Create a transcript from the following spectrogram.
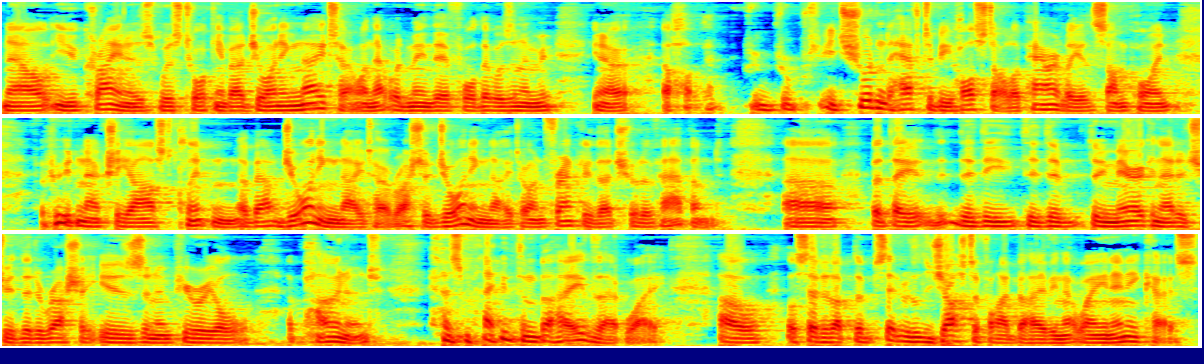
Now Ukraine is, was talking about joining NATO, and that would mean, therefore, there was an you know a, it shouldn't have to be hostile. Apparently, at some point, Putin actually asked Clinton about joining NATO, Russia joining NATO, and frankly, that should have happened. Uh, but they, the, the, the, the, American attitude that Russia is an imperial opponent has made them behave that way. Uh, or set it up, set it justified behaving that way in any case.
